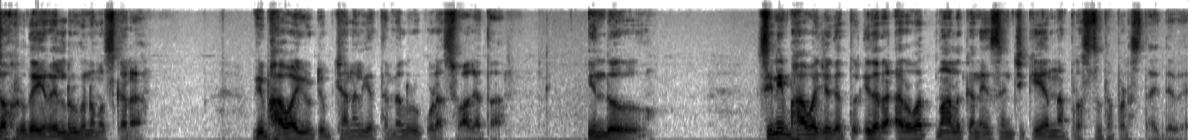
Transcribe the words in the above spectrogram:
ಸಹೃದಯರೆಲ್ಲರಿಗೂ ನಮಸ್ಕಾರ. ವಿಭಾವ ಯೂಟ್ಯೂಬ್ ಚಾನಲ್ಗೆ ತಮ್ಮೆಲ್ಲರೂ ಕೂಡ ಸ್ವಾಗತ. ಇಂದು ಸಿನಿಭಾವ ಜಗತ್ತು ಇದರ ಅರವತ್ನಾಲ್ಕನೇ ಸಂಚಿಕೆಯನ್ನು ಪ್ರಸ್ತುತಪಡಿಸ್ತಾ ಇದ್ದೇವೆ.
